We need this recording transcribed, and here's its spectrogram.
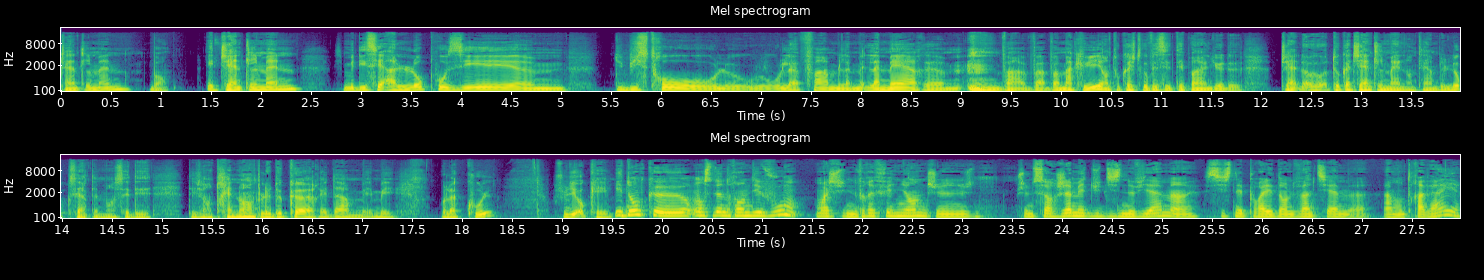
gentleman, bon. Et gentleman, je me dis, c'est à l'opposé euh, du bistrot où, la femme, la, mère euh, va, va, va m'accueillir. En tout cas, je trouvais que c'était pas un lieu de, en tout cas, gentleman en termes de look, certainement. C'est des, des gens très nobles de cœur et d'âme, mais, voilà, cool. Je me dis, ok. Et donc, euh, on se donne rendez-vous. Moi, je suis une vraie feignante. Je, je- ne sors jamais du 19e, hein, si ce n'est pour aller dans le 20e euh, à mon travail.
